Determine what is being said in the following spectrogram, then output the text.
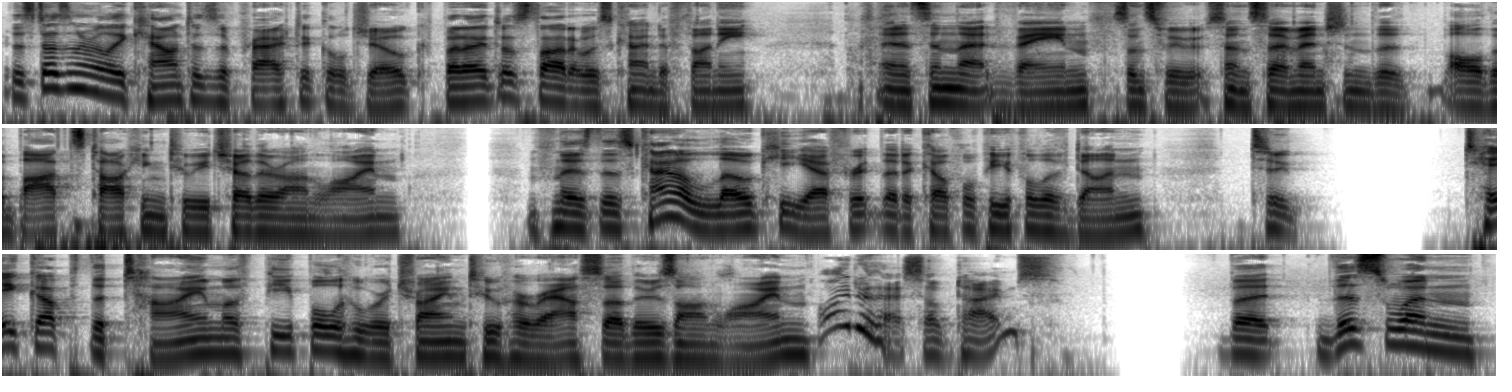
This doesn't really count as a practical joke, but I just thought it was kind of funny. And it's in that vein since we since I mentioned the all the bots talking to each other online. There's this kind of low key effort that a couple people have done to take up the time of people who are trying to harass others online. well, I do that sometimes. But this one,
